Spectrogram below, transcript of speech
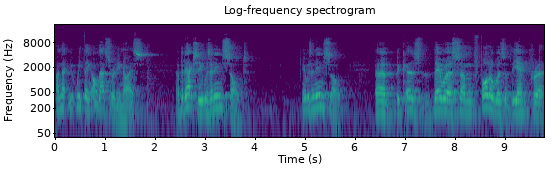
And that, we think, oh, that's really nice. But actually, it was an insult. It was an insult. Uh, because there were some followers of the emperor,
